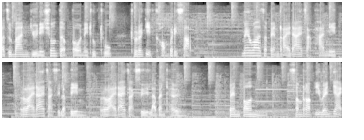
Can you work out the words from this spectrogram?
ปัจจุบันอยู่ในช่วงเติบโตในทุกๆ ธุรกิจของบริษัท ไม่ว่าจะเป็นรายได้จากพาณิชย์ รายได้จากศิลปิน รายได้จากสื่อและบันเทิง เป็นต้นสำหรับอีเวนต์ใหญ่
